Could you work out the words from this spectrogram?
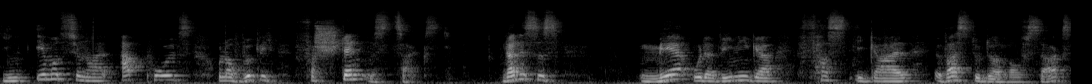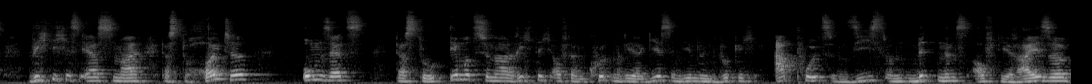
ihn emotional abholst und auch wirklich Verständnis zeigst. Und dann ist es mehr oder weniger fast egal, was du darauf sagst. Wichtig ist erstmal, dass du heute umsetzt, dass du emotional richtig auf deinen Kunden reagierst, indem du ihn wirklich abholst und siehst und mitnimmst auf die Reise,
